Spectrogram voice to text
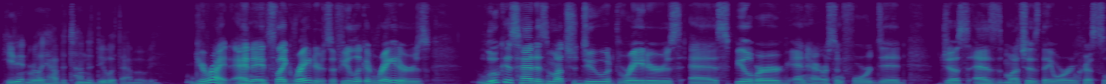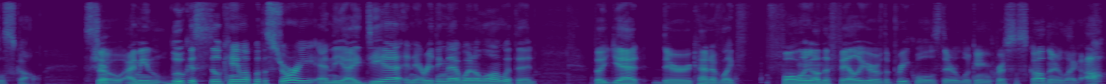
he didn't really have a ton to do with that movie. You're right, and it's like Raiders. If you look at Raiders, Lucas had as much to do with Raiders as Spielberg and Harrison Ford did, just as much as they were in Crystal Skull. So I mean, Lucas still came up with the story and the idea and everything that went along with it, but yet they're kind of like falling on the failure of the prequels. They're looking at Crystal Skull and they're like, oh,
